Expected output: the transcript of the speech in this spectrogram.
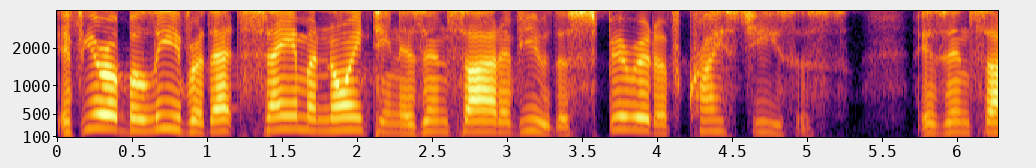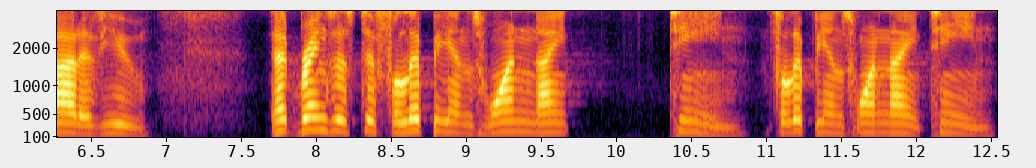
If you're a believer, that same anointing is inside of you. The Spirit of Christ Jesus is inside of you. That brings us to Philippians 1:19. Philippians 1:19.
